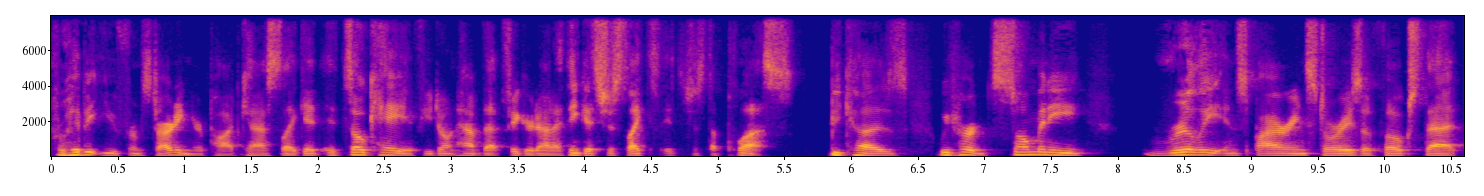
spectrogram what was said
prohibit you from starting your podcast. Like it, it's okay if you don't have that figured out. I think it's just like it's just a plus because we've heard so many really inspiring stories of folks that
